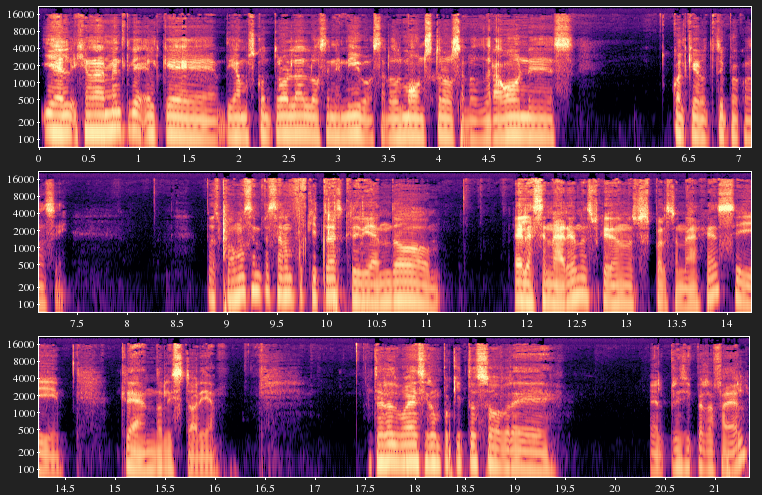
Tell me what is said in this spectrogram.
y el, generalmente el que, digamos, controla a los enemigos, a los monstruos, a los dragones, cualquier otro tipo de cosa así. Pues podemos empezar un poquito describiendo el escenario, describiendo nuestros personajes y creando la historia. Entonces les voy a decir un poquito sobre el príncipe Rafael,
